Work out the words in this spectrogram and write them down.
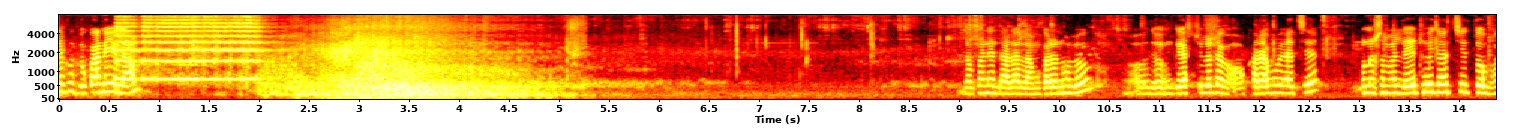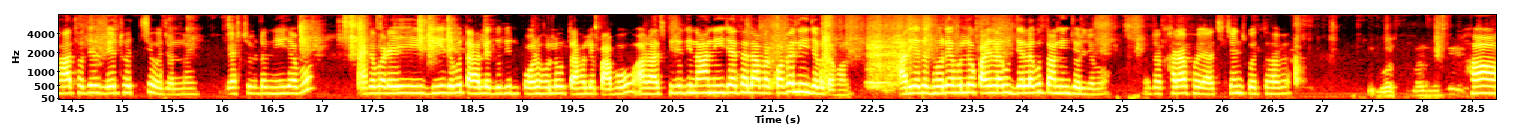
দেখো, দোকানে এলাম। দোকানে দাঁড়ালাম, কারণ হলো গ্যাস চুলাটা খারাপ হয়ে আছে। কোনো সময় লেট হয়ে যাচ্ছে, তো ভাত ওদের লেট হচ্ছে ওই জন্যই। গ্যাস চুলাটা নিয়ে যাব। একেবারেই দিয়ে যাব তাহলে দুদিন পর হলেও তাহলে পাবো। আর আজকে যদি না নিয়ে যায় তাহলে আবার কবে নিয়ে যাবে তখন? আর ইয়েতে ধরে হলেও কাজে লাগুক যে লাগুক তা নিয়ে চলে যাব। ওটা খারাপ হয়ে আছে চেঞ্জ করতে হবে। হ্যাঁ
